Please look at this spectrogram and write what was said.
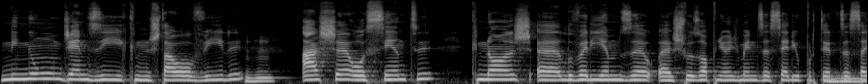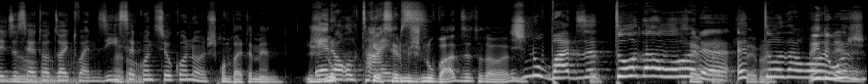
nenhum Gen Z que nos está a ouvir Uhum. acha ou sente que nós ah, levaríamos a- as suas opiniões menos a sério por ter 16, 17 ou 18 anos. E isso all. aconteceu connosco. Completamente. At all Quer times. sermos esnubados a toda hora? Esnubados a toda a hora! Sei sei a toda a hora! Ainda hoje.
